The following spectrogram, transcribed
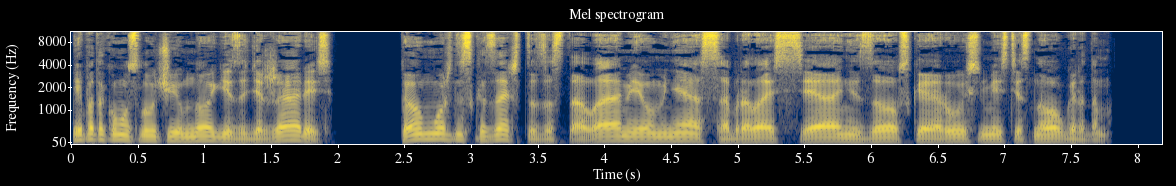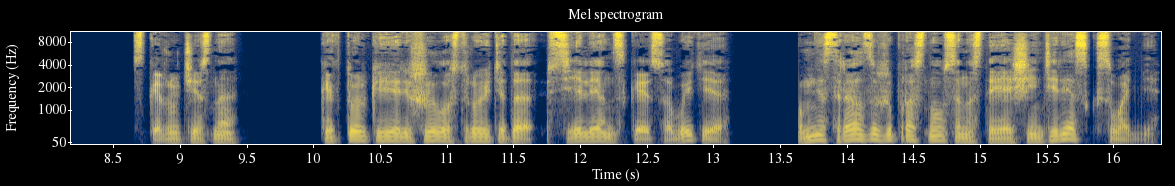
и по такому случаю многие задержались, то можно сказать, что за столами у меня собралась вся Низовская Русь вместе с Новгородом. Скажу честно, как только я решил устроить это вселенское событие, у меня сразу же проснулся настоящий интерес к свадьбе.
